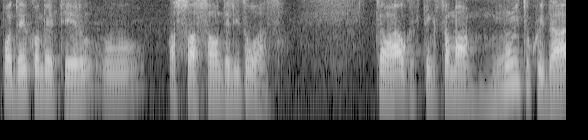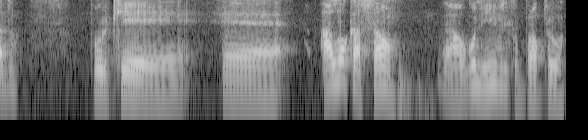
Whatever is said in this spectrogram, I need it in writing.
poder cometer o, a sua ação delituosa. Então é algo que tem que tomar muito cuidado, porque é, a locação é algo livre, que o próprio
